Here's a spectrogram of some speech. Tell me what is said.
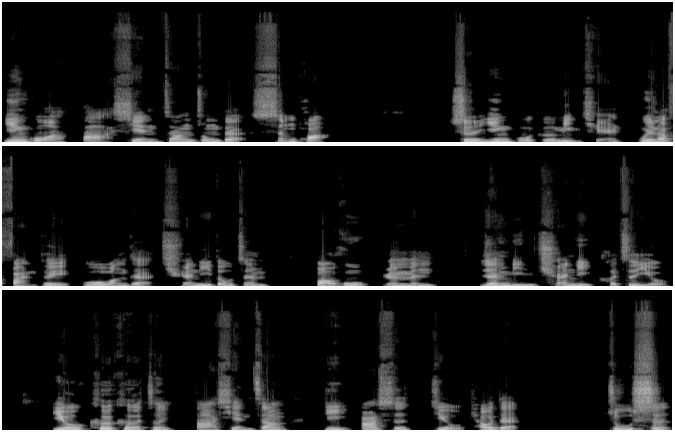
英国大宪章中的神话。是英国革命前为了反对国王的权力斗争，保护人们人民权利和自由，由苛刻这大宪章第二十九条的注释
